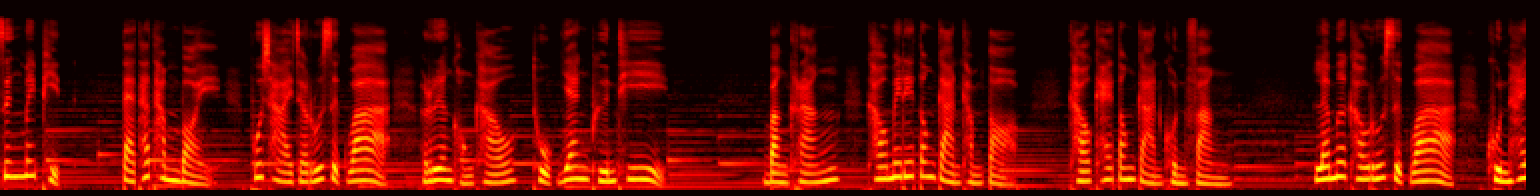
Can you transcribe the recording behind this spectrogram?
ซึ่งไม่ผิด แต่ถ้าทำบ่อย ผู้ชายจะรู้สึกว่า เรื่องของเขาถูกแย่งพื้นที่ บางครั้งเขาไม่ได้ต้องการคำตอบ เขาแค่ต้องการคนฟัง และเมื่อเขารู้สึกว่า คุณให้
